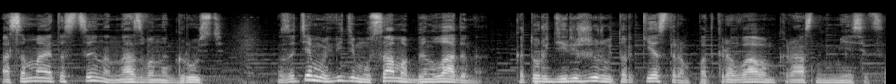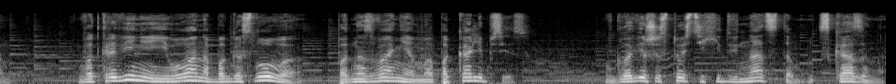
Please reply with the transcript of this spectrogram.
А сама эта сцена названа «Грусть». Затем мы видим Усама бен Ладена, который дирижирует оркестром под кровавым красным месяцем. В Откровении Иоанна Богослова под названием «Апокалипсис» в главе 6 стихи 12 сказано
